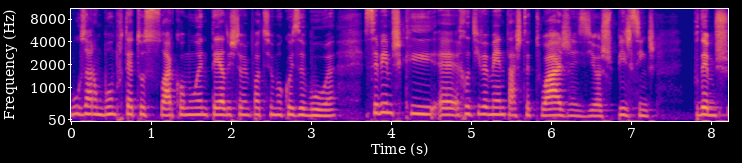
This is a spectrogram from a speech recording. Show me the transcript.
Usar um bom protetor solar, como o Antelis, também pode ser uma coisa boa. Sabemos que, uh, relativamente às tatuagens e aos piercings, podemos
